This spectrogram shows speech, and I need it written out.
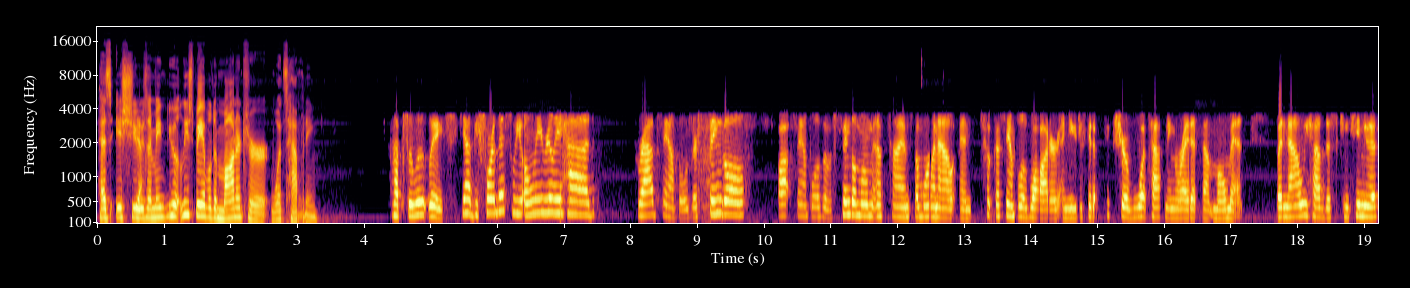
has issues, yeah. I mean, you'll at least be able to monitor what's happening. Absolutely. Yeah, before this, we only really had grab samples or single spot samples of a single moment of time. Someone went out and took a sample of water, and you just get a picture of what's happening right at that moment. But now we have this continuous,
